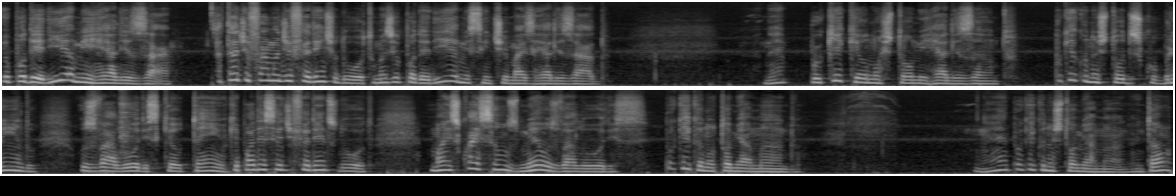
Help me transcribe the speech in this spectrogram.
eu poderia me realizar, até de forma diferente do outro, mas eu poderia me sentir mais realizado. Né? Por que, que eu não estou me realizando? Por que, que eu não estou descobrindo os valores que eu tenho, que podem ser diferentes do outro? Mas quais são os meus valores? Por que, que eu não estou me amando? Né? Por que, que eu não estou me amando? Então,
